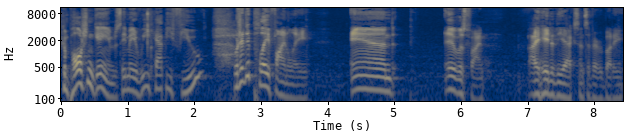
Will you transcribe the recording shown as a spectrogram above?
Compulsion Games. They made We Happy Few, which I did play finally, and it was fine. I hated the accents of everybody,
